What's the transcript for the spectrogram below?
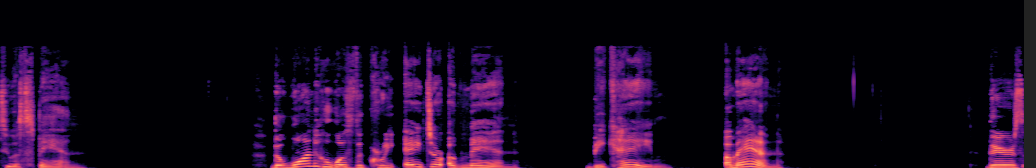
to a span. The one who was the creator of man became a man. There's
